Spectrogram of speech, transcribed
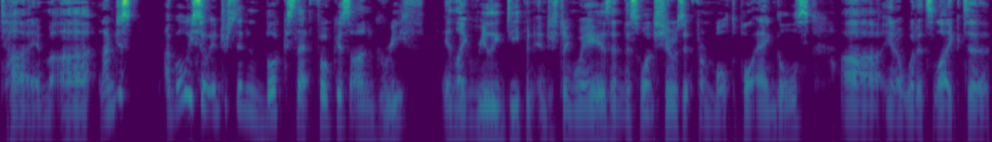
time. Uh, and I'm just I'm always so interested in books that focus on grief in like really deep and interesting ways, and this one shows it from multiple angles. Uh, you know what it's like to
